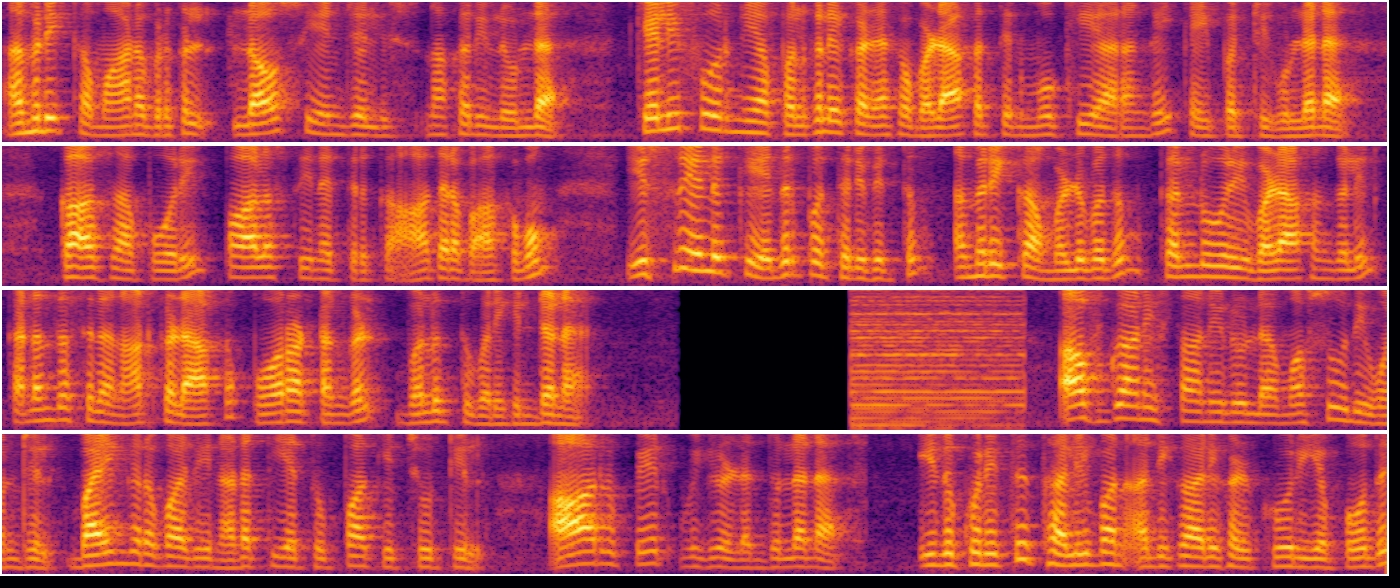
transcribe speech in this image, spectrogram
அமெரிக்க மாணவர்கள் லாஸ் ஏஞ்சலிஸ் நகரில் உள்ள கெலிபோர்னியா பல்கலைக்கழக வளாகத்தின் முக்கிய அரங்கை கைப்பற்றியுள்ளனர். காசா போரில் பாலஸ்தீனத்திற்கு ஆதரவாகவும் இஸ்ரேலுக்கு எதிர்ப்பு தெரிவித்தும் அமெரிக்கா முழுவதும் கல்லூரி வளாகங்களில் கடந்த சில நாட்களாக போராட்டங்கள் வலுத்து வருகின்றன. ஆப்கானிஸ்தானில் உள்ள மசூதி ஒன்றில் பயங்கரவாதி நடத்திய துப்பாக்கிச் சூட்டில் ஆறு பேர் உயிரிழந்துள்ளனர். இது குறித்து தலிபான் அதிகாரிகள் கூறிய போது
